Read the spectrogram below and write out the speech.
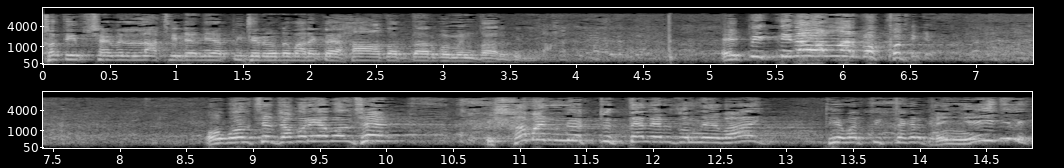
খতিব সাহেবের লাঠিটা নিয়ে পিঠের মধ্যে মারে কয় হাত আদার বোমেন দার বিল্লাহ। এই পিটনিটাও আল্লাহর পক্ষ থেকে। ও বলছে, জবরিয়া বলছে, সামান্য একটু তেলের জন্য ভাই, তুই আমার পিঠটাকে ভেঙেই দিলি।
